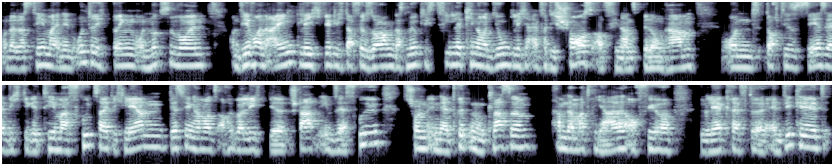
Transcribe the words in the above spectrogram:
oder das Thema in den Unterricht bringen und nutzen wollen? Und wir wollen eigentlich wirklich dafür sorgen, dass möglichst viele Kinder und Jugendliche einfach die Chance auf Finanzbildung haben und doch dieses sehr, sehr wichtige Thema frühzeitig lernen. Deswegen haben wir uns auch überlegt, wir starten eben sehr früh, schon in der dritten Klasse haben da Material auch für Lehrkräfte entwickelt,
